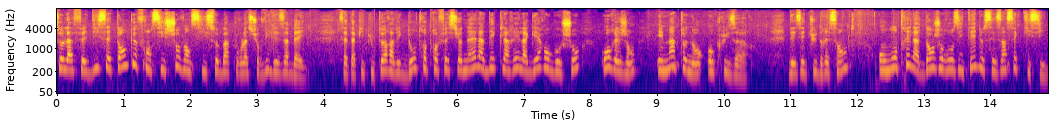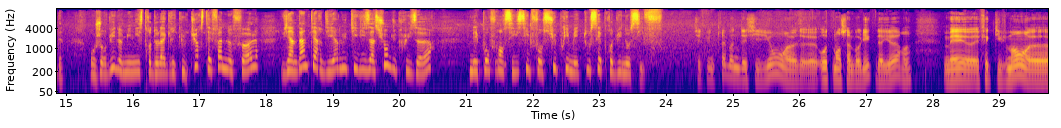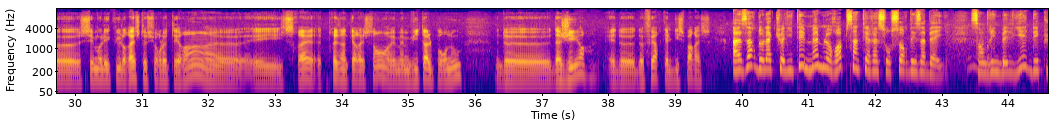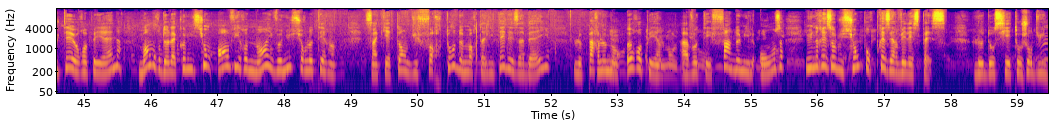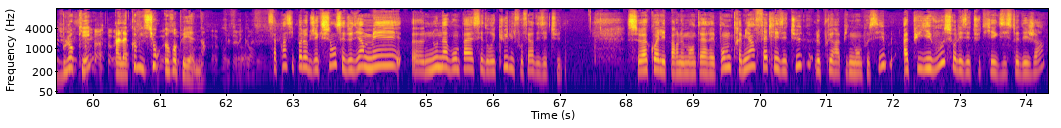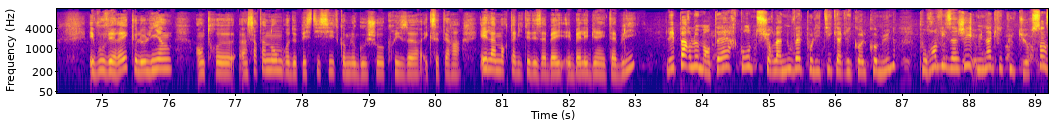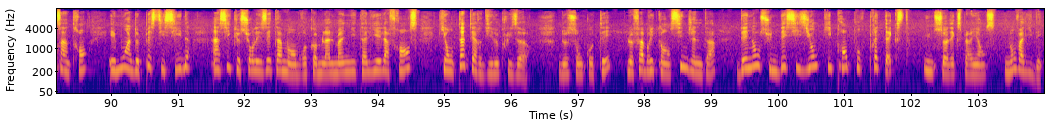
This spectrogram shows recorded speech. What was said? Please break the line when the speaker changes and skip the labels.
Cela fait 17 ans que Francis Chauvency se bat pour la survie des abeilles. Cet apiculteur, avec d'autres professionnels, a déclaré la guerre aux gauchos, aux régents et maintenant aux cruiseurs. Des études récentes ont montré la dangerosité de ces insecticides. Aujourd'hui, le ministre de l'Agriculture, Stéphane Le Foll, vient d'interdire l'utilisation du cruiseur. Mais pour Francis, il faut supprimer tous ces produits nocifs.
C'est une très bonne décision, euh, hautement symbolique d'ailleurs. Hein. Mais euh, effectivement, euh, ces molécules restent sur le terrain et il serait très intéressant et même vital pour nous d'agir et de, de faire qu'elles disparaissent.
Hasard de l'actualité, même l'Europe s'intéresse au sort des abeilles. Sandrine Bellier, députée européenne, membre de la commission environnement, est venue sur le terrain. S'inquiétant du fort taux de mortalité des abeilles, le Parlement européen a voté fin 2011 une résolution pour préserver l'espèce. Le dossier est aujourd'hui bloqué à la Commission européenne.
Sa principale objection, c'est de dire mais euh, nous n'avons pas assez de recul, il faut faire des études. Ce à quoi les parlementaires répondent très bien, faites les études le plus rapidement possible, appuyez-vous sur les études qui existent déjà, et vous verrez que le lien entre un certain nombre de pesticides comme le gaucho, cruiser, etc., et la mortalité des abeilles est bel et bien établi.
Les parlementaires comptent sur la nouvelle politique agricole commune pour envisager une agriculture sans intrants et moins de pesticides, ainsi que sur les États membres comme l'Allemagne, l'Italie et la France qui ont interdit le cruiser. De son côté, le fabricant Syngenta dénonce une décision qui prend pour prétexte une seule expérience non validée.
